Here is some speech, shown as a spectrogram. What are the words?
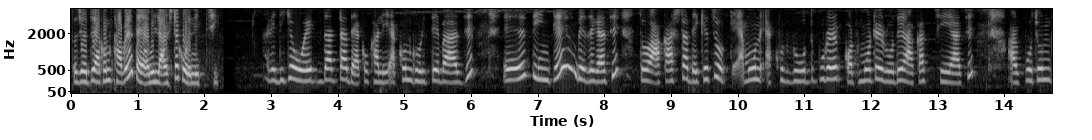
তো যেহেতু এখন খাবে না, তাই আমি লাঞ্চটা করে নিচ্ছি। আর এদিকে ওয়েদারটা দেখো খালি এখন ঘড়িতে বাজে এ, তিনটে বেজে গেছে। তো আকাশটা দেখেছ? কেমন এখন রোদ পুরো কটমটে রোদে আকাশ ছেয়ে আছে। আর প্রচণ্ড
